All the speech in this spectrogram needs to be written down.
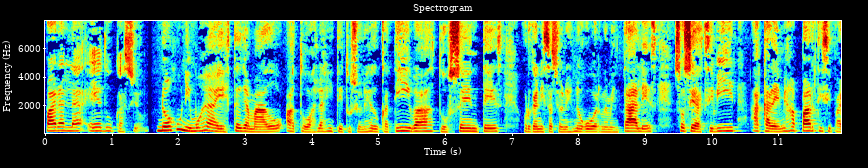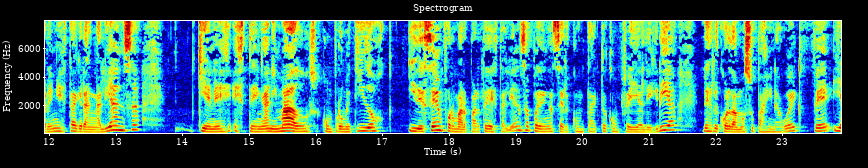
para la educación. Nos unimos a este llamado a todas las instituciones educativas, docentes, organizaciones no gubernamentales, sociedad civil, academias a participar en esta gran alianza. Quienes estén animados, comprometidos y deseen formar parte de esta alianza pueden hacer contacto con Fe y Alegría. Les recordamos su página web fe y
